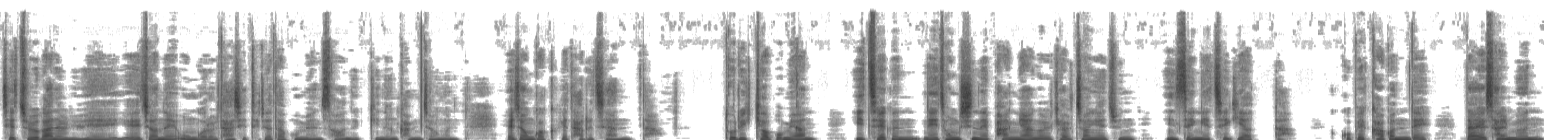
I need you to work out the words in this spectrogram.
재출간을 위해 예전에 온 거를 다시 들여다보면서 느끼는 감정은 예전과 크게 다르지 않다. 돌이켜보면 이 책은 내 정신의 방향을 결정해준 인생의 책이었다. 고백하건대 나의 삶은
